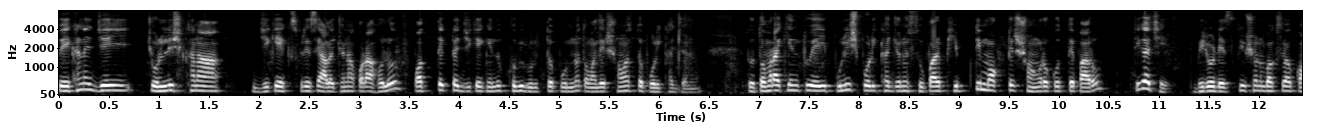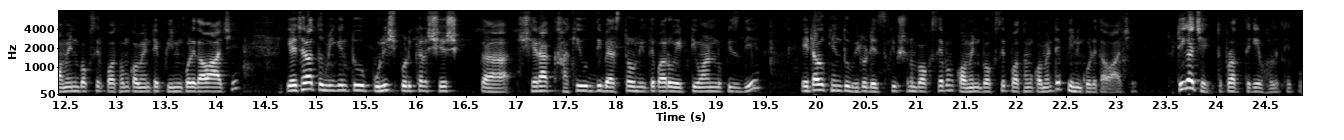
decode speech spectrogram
তো এখানে যেই চল্লিশখানা জিকে এক্সপ্রেসে আলোচনা করা হলো প্রত্যেকটা জিকে কিন্তু খুবই গুরুত্বপূর্ণ তোমাদের সমস্ত পরীক্ষার জন্য। তো তোমরা কিন্তু এই পুলিশ পরীক্ষার জন্য সুপার ফিফটি মক টেস্ট সংগ্রহ করতে পারো। ঠিক আছে? ভিডিও ডেসক্রিপশন বক্সে বা কমেন্ট বক্সের প্রথম কমেন্টে পিন করে দেওয়া আছে। এছাড়া তুমি কিন্তু পুলিশ পরীক্ষার শেষ সেরা খাকি উদ্দি ব্যাচটাও নিতে পারো এইট্টি ওয়ান রুপিস দিয়ে। এটাও কিন্তু ভিডিও ডেসক্রিপশন বক্সে এবং কমেন্ট বক্সের প্রথম কমেন্টে পিন করে দেওয়া আছে। ঠিক আছে? তো প্রত্যেকেই ভালো থেকো।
